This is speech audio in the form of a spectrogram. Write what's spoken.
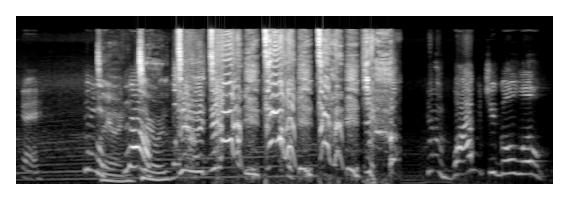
Okay. Dude, dude, no. dude, dude, dude, dude, dude. Dude, why would you go low?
